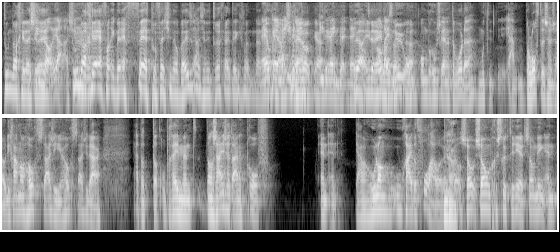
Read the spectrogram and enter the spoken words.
Toen dacht je dat Misschien je... wel, ja. Als je Toen dacht je echt van, ik ben echt vet professioneel bezig. Ja. Als je nu terugkijkt, denk je van... Nou, Nee, oké, ja, maar iedereen, ook, ja. iedereen de- deed Ja, iedereen Alleen dat, nu, om, om beroepsrenner te worden, moeten ja, beloftes en zo, die gaan al hoogtestage hier, hoogtestage daar. Ja, dat, dat op een gegeven moment, dan zijn ze uiteindelijk prof. En, en ja, hoe lang, hoe ga je dat volhouden? Weet je wel? Zo, zo gestructureerd, zo'n ding. En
